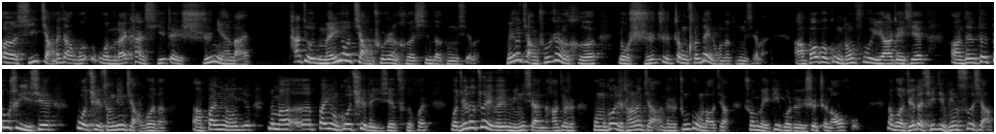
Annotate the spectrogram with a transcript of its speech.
呃，习讲来讲，我我们来看习这十年来，他就没有讲出任何新的东西来。没有讲出任何有实质政策内容的东西来啊，包括共同富裕啊这些啊，这这都是一些过去曾经讲过的啊，搬用那么呃搬用过去的一些词汇。我觉得最为明显的哈，就是我们过去常常讲这个中共老讲说美帝国主义是纸老虎，那我觉得习近平思想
